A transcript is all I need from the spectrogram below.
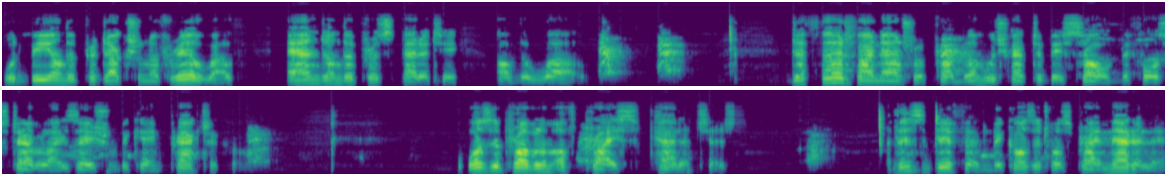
would be on the production of real wealth and on the prosperity of the world. The third financial problem which had to be solved before stabilization became practical was the problem of price parities. This differed because it was primarily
